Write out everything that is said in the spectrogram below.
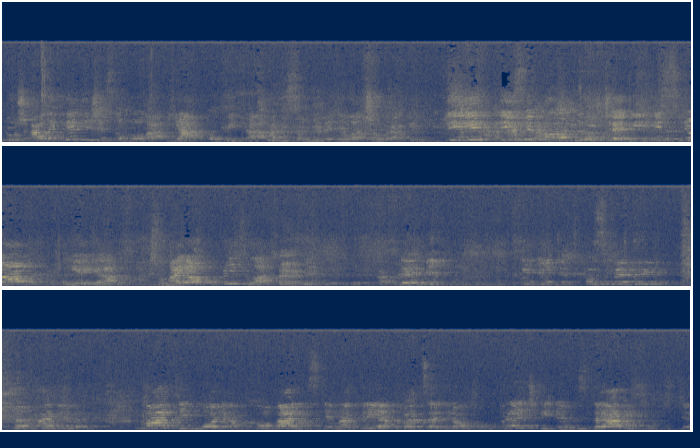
Nuž, ale kedyže som bola ja opitá, aby som nevedela, čo vravím. Ty, ty si bol obtrúčený, ty s ňou? Nie ja, som aj ja oblizla. A ten, keď otecko smeruje do anile, Mati chovali ste ma 23 rokov, preč idem, zdraví buďte.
